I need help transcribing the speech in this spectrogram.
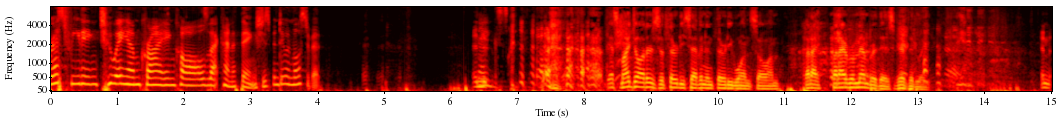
breastfeeding, 2 a.m. crying calls, that kind of thing. She's been doing most of it. Thanks. yes, my daughters are 37 and 31, so I'm. But I but I remember this vividly. And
